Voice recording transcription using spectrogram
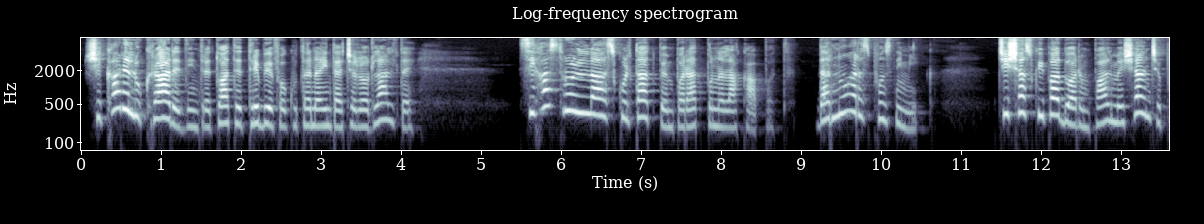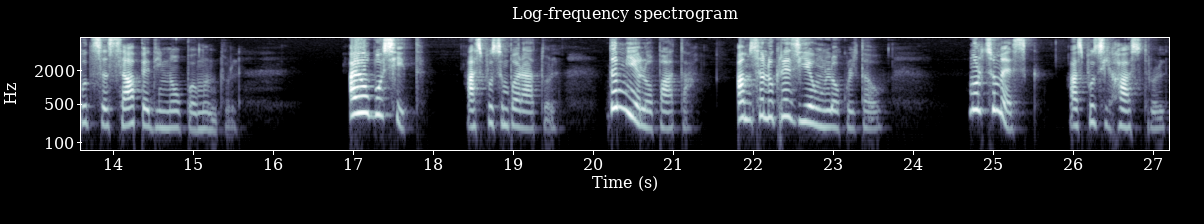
și care lucrare dintre toate trebuie făcută înaintea celorlalte? Sihastrul l-a ascultat pe împărat până la capăt, dar nu a răspuns nimic, ci și-a scuipat doar în palme și a început să sape din nou pământul. Ai obosit, a spus împăratul. Dă mie lopata, am să lucrez eu în locul tău. Mulțumesc, a spus Sihastrul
